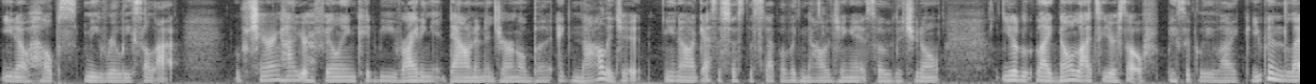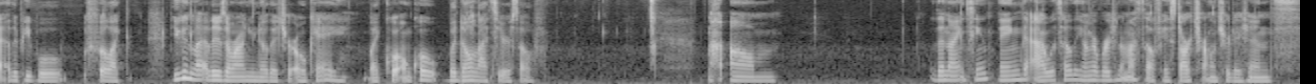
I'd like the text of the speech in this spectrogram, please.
you know, helps me release a lot. Sharing how you're feeling could be writing it down in a journal, but acknowledge it. You know, I guess it's just the step of acknowledging it so that you don't you're like don't lie to yourself basically like you can let other people feel like you can let others around you know that you're okay like quote unquote but don't lie to yourself um the 19th thing that i would tell the younger version of myself is start your own traditions.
